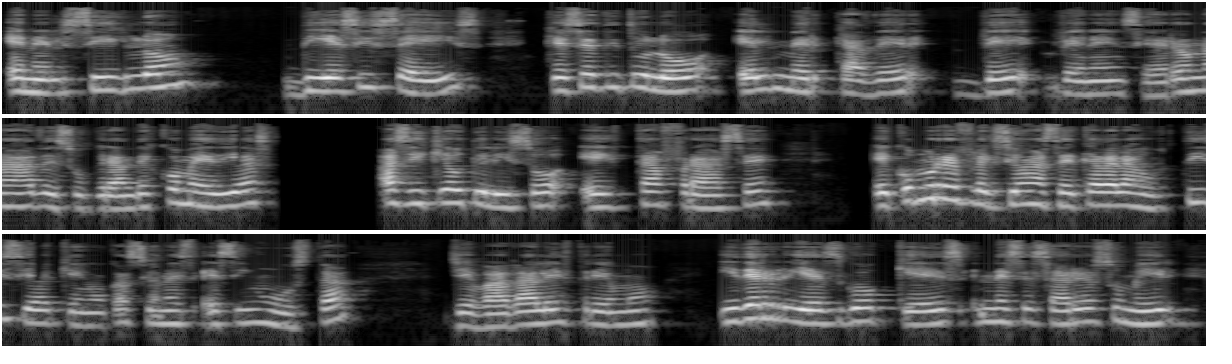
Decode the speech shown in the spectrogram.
en el siglo XVI que se tituló El Mercader de Venecia. Era una de sus grandes comedias, así que utilizó esta frase eh, como reflexión acerca de la justicia, que en ocasiones es injusta, llevada al extremo y de riesgo que es necesario asumir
